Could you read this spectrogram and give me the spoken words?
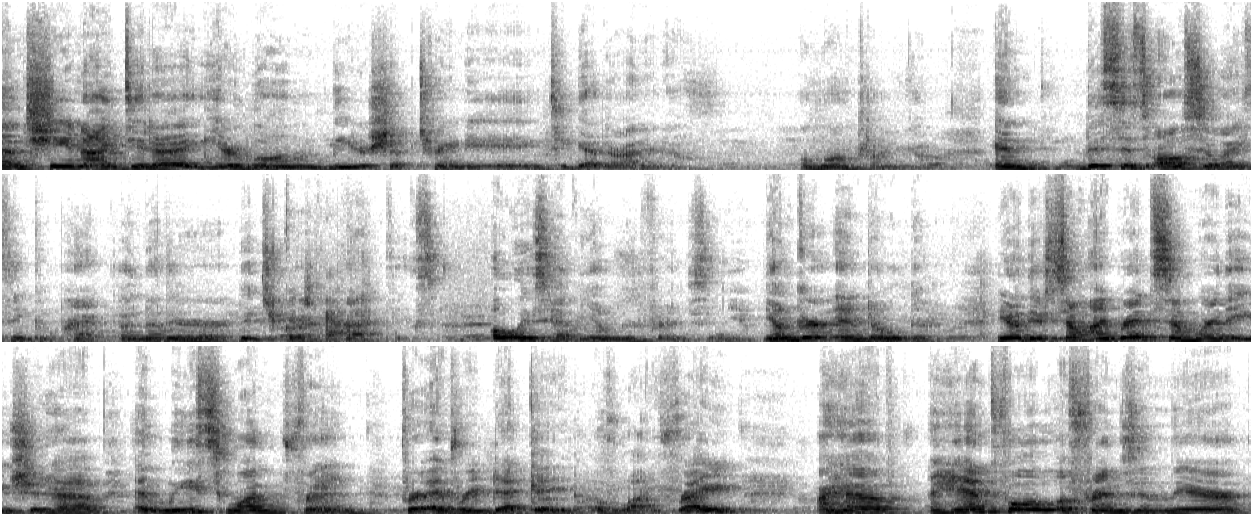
And she and I did a year long leadership training together, I don't know, a long time ago. And this is also, I think, a pra- another witchcraft practice. Always have younger friends than you, younger and older. You know, there's some. I read somewhere that you should have at least one friend for every decade of life, right? I have a handful of friends in their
